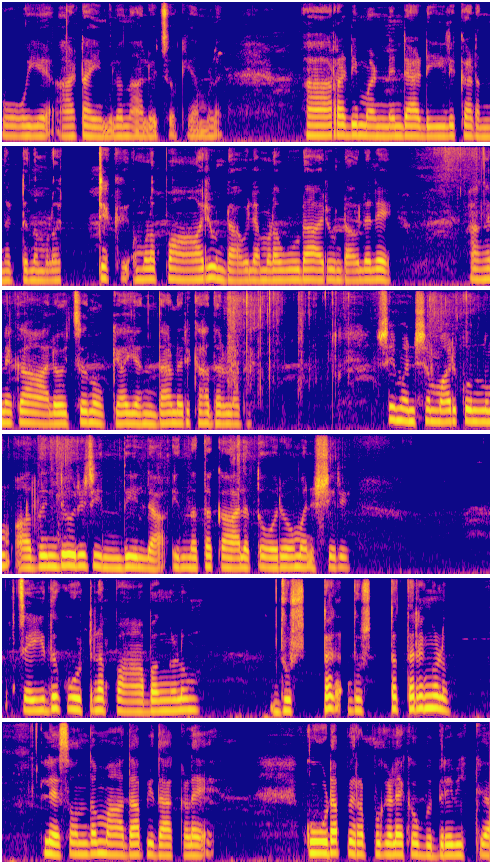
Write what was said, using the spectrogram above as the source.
പോയി ആ ടൈമിലൊന്ന് ആലോചിച്ച് നോക്കി നമ്മൾ ആറടി മണ്ണിന്റെ അടിയിൽ കിടന്നിട്ട് നമ്മൾ ഒറ്റയ്ക്ക് നമ്മളപ്പോൾ ആരും ഉണ്ടാവില്ല നമ്മളെ കൂടെ ആരും ഉണ്ടാവില്ല അല്ലേ? അങ്ങനെയൊക്കെ ആലോചിച്ച് നോക്കിയാൽ എന്താണ് ഒരു കഥ ഉള്ളത്? പക്ഷേ മനുഷ്യന്മാർക്കൊന്നും അതിന്റെ ഒരു ചിന്തയില്ല. ഇന്നത്തെ കാലത്ത് ഓരോ മനുഷ്യർ ചെയ്ത് കൂട്ടുന്ന പാപങ്ങളും ദുഷ്ട ദുഷ്ടത്തരങ്ങളും അല്ലേ? സ്വന്തം മാതാപിതാക്കളെ കൂടപ്പിറപ്പുകളെയൊക്കെ ഉപദ്രവിക്കുക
